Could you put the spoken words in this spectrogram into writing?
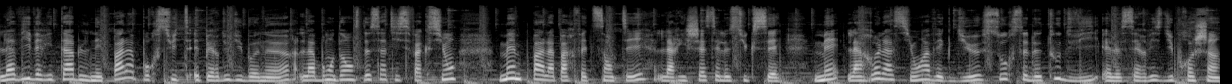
La vie véritable n'est pas la poursuite éperdue du bonheur, l'abondance de satisfaction, même pas la parfaite santé, la richesse et le succès, mais la relation avec Dieu, source de toute vie et le service du prochain.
